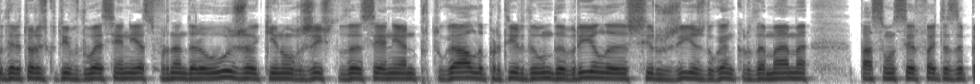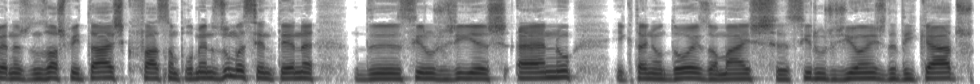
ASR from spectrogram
O diretor executivo do SNS, Fernando Araújo, aqui no registro da CNN Portugal, a partir de 1 de abril, as cirurgias do cancro da mama passam a ser feitas apenas nos hospitais que façam pelo menos uma centena de cirurgias ano e que tenham dois ou mais cirurgiões dedicados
